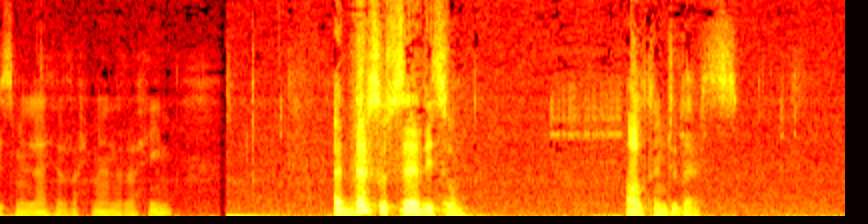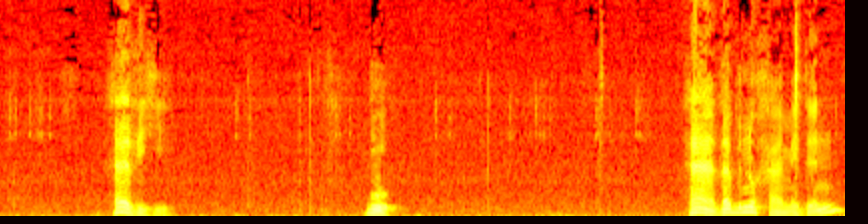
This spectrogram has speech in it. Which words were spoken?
Bismillahirrahmanirrahim. Ed-dersus sadisu. Altıncı ders. Hâzihi. Bu. Hâze ibnu Hamidin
